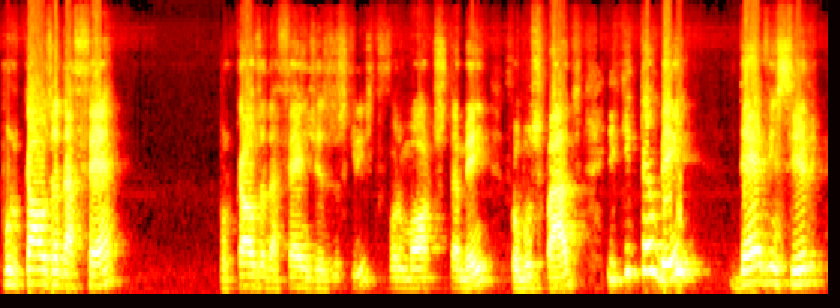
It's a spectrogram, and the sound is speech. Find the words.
por causa da fé, por causa da fé em Jesus Cristo, foram mortos também, como os padres, e que também devem ser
